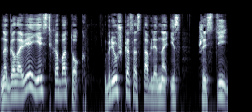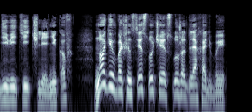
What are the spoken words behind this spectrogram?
На голове есть хоботок, брюшко составлено из шести-девяти члеников. Ноги в большинстве случаев служат для ходьбы,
